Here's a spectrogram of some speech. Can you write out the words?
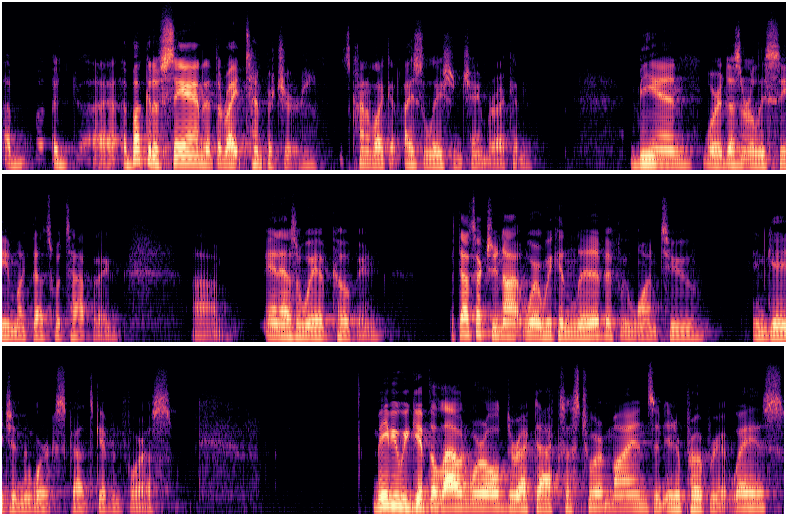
a, a, a, bucket of sand at the right temperature. It's kind of like an isolation chamber I can be in where it doesn't really seem like that's what's happening, um, and as a way of coping. But that's actually not where we can live if we want to engage in the works God's given for us. Maybe we give the loud world direct access to our minds in inappropriate ways.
